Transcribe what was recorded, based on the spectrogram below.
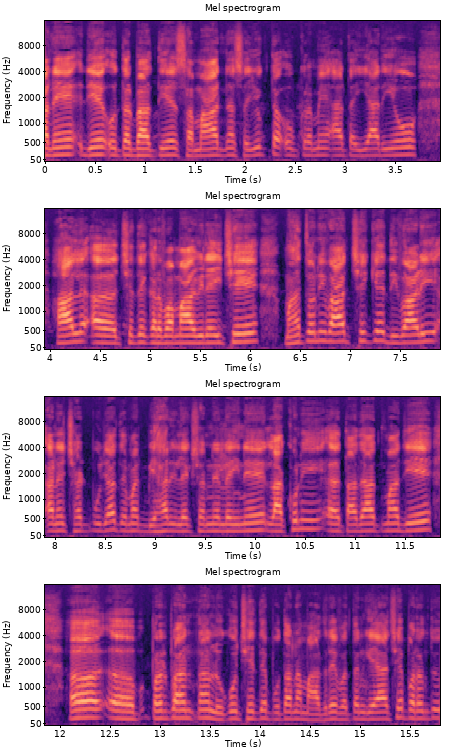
અને જે ઉત્તર ભારતીય સમાજના સંયુક્ત ઉપક્રમે આ તૈયારીઓ હાલ છે તે કરવામાં આવી રહી છે. મહત્વની વાત છે કે દિવાળી અને છઠ પૂજા તેમજ બિહાર ઇલેક્શનને લઈને લાખોની તાદાદમાં જે પરપ્રાંતના લોકો છે તે પોતાના માદરે વતન ગયા છે. પરંતુ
